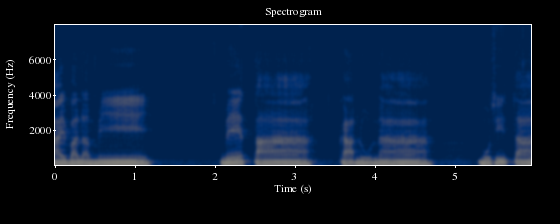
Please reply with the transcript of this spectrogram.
ายบารมี เมตตา กรุณา มุทิตา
